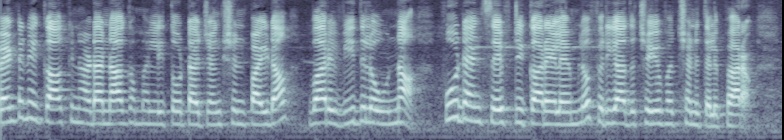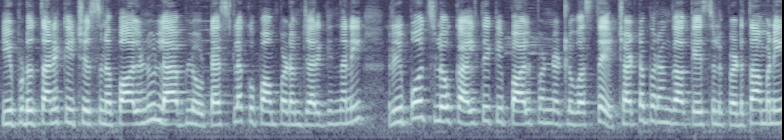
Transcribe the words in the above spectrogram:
వెంటనే కాకినాడ నాగమల్లి తోట జంక్షన్ పైడ వారి వీధిలో ఉన్న ఫుడ్ అండ్ సేఫ్టీ కార్యాలయంలో ఫిర్యాదు చేయవచ్చని తెలిపారు. ఇప్పుడు తనిఖీ చేసిన పాలను ల్యాబ్లో టెస్ట్లకు పంపడం జరిగిందని రిపోర్ట్స్లో కల్తీకి పాల్పడినట్లు వస్తే చట్టపరంగా కేసులు పెడతామని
